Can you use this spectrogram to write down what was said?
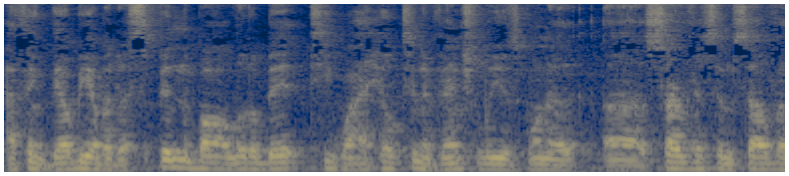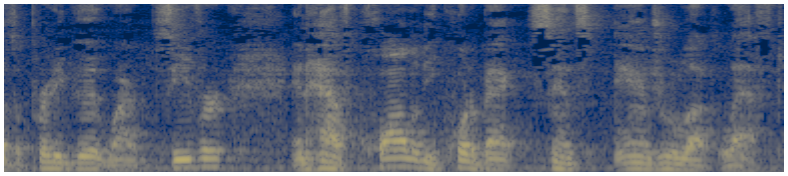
I think they'll be able to spin the ball a little bit. T.Y. Hilton eventually is going to uh, surface himself as a pretty good wide receiver and have quality quarterback since Andrew Luck left.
